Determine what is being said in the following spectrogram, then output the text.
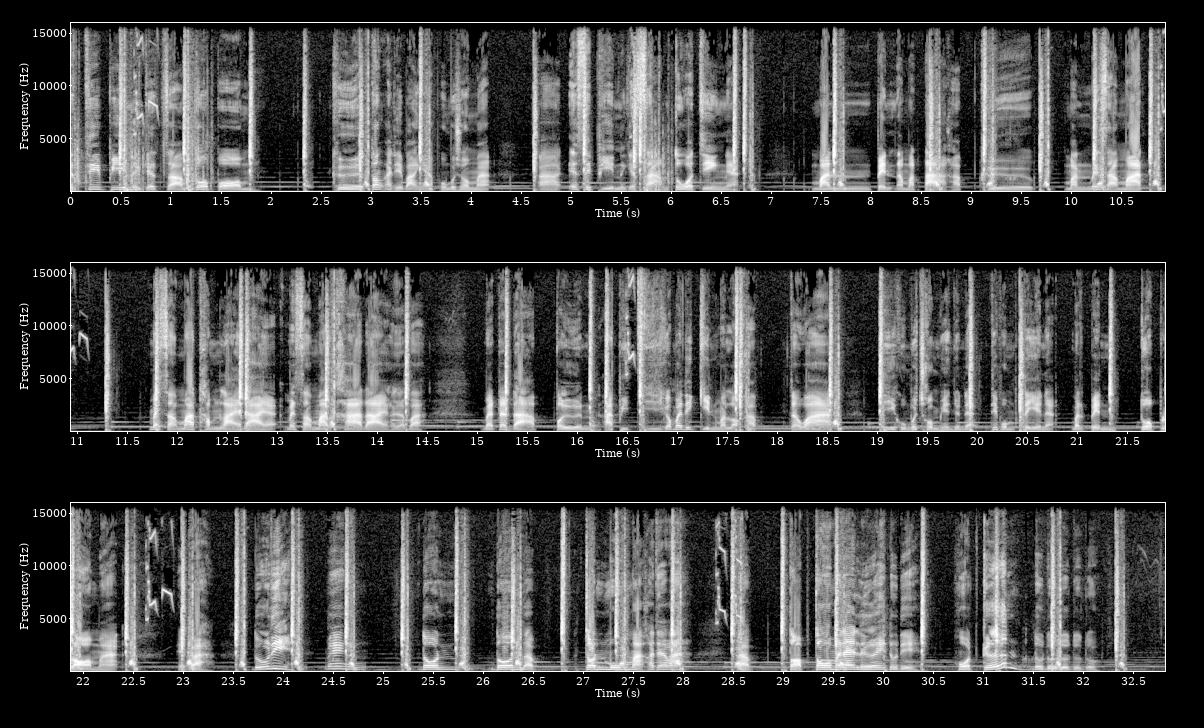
SCP 173ตัวปลอม คือต้องอธิบายอย่างนี้ครับคุณผู้ชมฮะ อ่า SCP 1 3ตัวจริงเนี่ย มันเป็นอมตะครับ คือมันไม่สามารถไม่สามารถทำลายได้อะไม่สามารถฆ่าได้เข้าใจปะแม้แต่ดาบปืน RPG ก็ไม่ได้กินมันหรอกครับ แต่ว่าที่คุณผู้ชมเห็นอยู่เนี่ยที่ผมตีเนี่ยมันเป็นตัวปลอมฮะเห็นปะดูดิแม่งโดนโดนแบบจนมุมอะเข้าใจปะแบบตอบโต้ไม่ได้เลยดูดิโหดเกิน ดูดูดูดูดู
